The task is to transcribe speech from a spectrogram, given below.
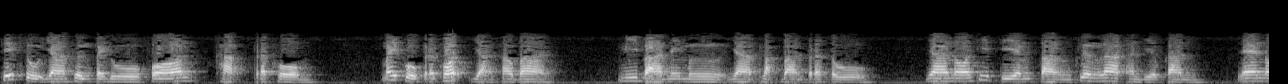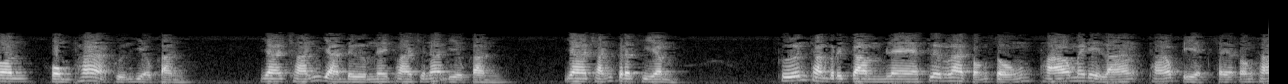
ภิกษุอย่าพึงไปดูฟ้อนขับประโคม ไม่ผูกประคตอย่าเข้าบ้าน มีบาดในมืออย่าผลักบานประตู อย่านอนที่เตียงต่างเครื่องลาดอันเดียวกัน และนอนห่มผ้าผืนเดียวกัน อย่าฉันอย่าดื่มในภาชนะเดียวกัน อย่าฉันกระเทียม พื้นทำบริกรรมแลเครื่องลาดของสงเท้าไม่ได้ล้าง เท้าเปียกใส่รองเท้า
